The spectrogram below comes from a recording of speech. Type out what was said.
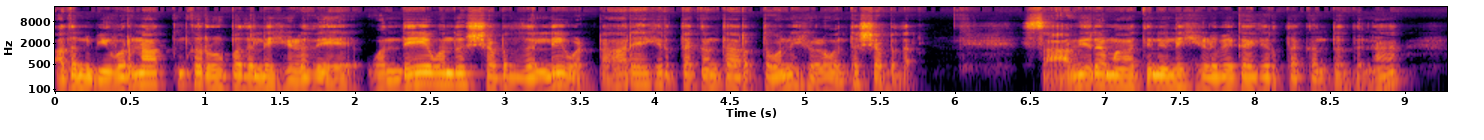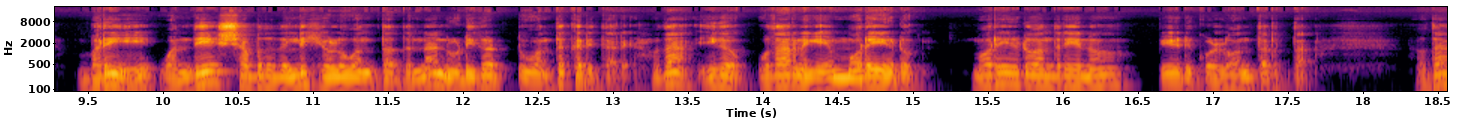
ಅದನ್ನು ವಿವರಣಾತ್ಮಕ ರೂಪದಲ್ಲಿ ಹೇಳದೆ ಒಂದೇ ಒಂದು ಶಬ್ದದಲ್ಲಿ ಒಟ್ಟಾರೆಯಾಗಿರ್ತಕ್ಕಂಥ ಅರ್ಥವನ್ನು ಹೇಳುವಂಥ ಶಬ್ದ. ಸಾವಿರ ಮಾತಿನಲ್ಲಿ ಹೇಳಬೇಕಾಗಿರ್ತಕ್ಕಂಥದ್ದನ್ನು ಬರೀ ಒಂದೇ ಶಬ್ದದಲ್ಲಿ ಹೇಳುವಂಥದ್ದನ್ನು ನುಡಿಗಟ್ಟು ಅಂತ ಕರೀತಾರೆ. ಹೌದಾ? ಈಗ ಉದಾಹರಣೆಗೆ ಮೊರೆ ಇಡು. ಮೊರೆ ಇಡು ಅಂದರೆ ಏನು? ಬೇಡಿಕೊಳ್ಳುವಂಥ ಅರ್ಥ ಹೌದಾ?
